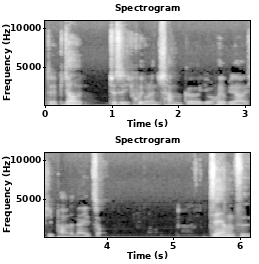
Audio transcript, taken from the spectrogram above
对，比较就是会有人唱歌，有会有比较 hip hop 的那一种，这样子，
